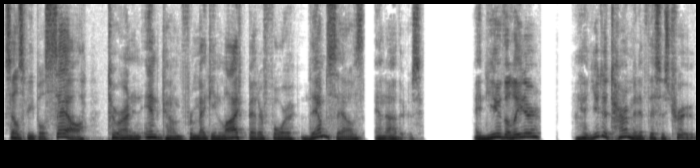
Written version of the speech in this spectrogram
Salespeople sell to earn an income from making life better for themselves and others. And you, the leader, you determine if this is true.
